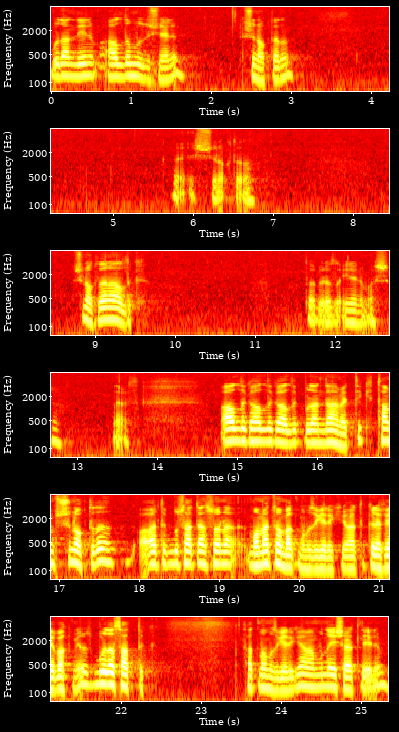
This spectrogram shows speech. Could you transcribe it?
Buradan diyelim aldığımız düşünelim. Şu noktadan. Ve şu noktadan. Şu noktadan aldık. Tabi biraz da inelim aşağı. Evet. Aldık aldık aldık buradan devam ettik. Tam şu noktada artık bu saatten sonra momentum bakmamız gerekiyor. Artık grafiğe bakmıyoruz. Burada sattık. Satmamız gerekiyor. Hemen bunu işaretleyelim.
